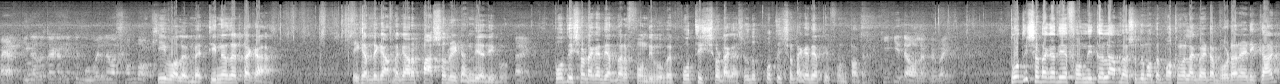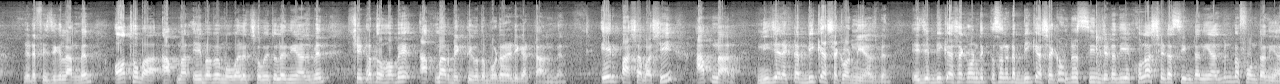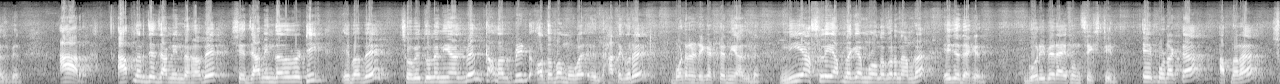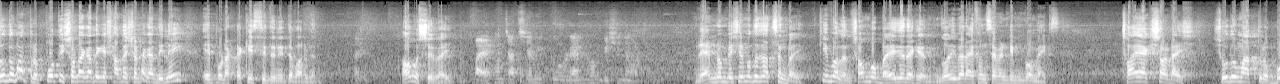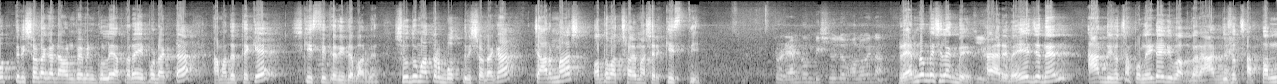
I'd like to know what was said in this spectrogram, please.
ভাইয়া তিন হাজার টাকা দিয়ে কি মোবাইল নেওয়া সম্ভব? কি বলেন ভাই তিন হাজার টাকা? এখান থেকে আপনাকে আরও পাঁচশো রিটার্ন দিয়ে দিব। পঁচিশশো টাকা দিয়ে আপনার ফোন দিব ভাই পঁচিশশো টাকা শুধু পঁচিশশো টাকা দিয়ে আপনি ফোন পাবেন। কি কি দেওয়া লাগবে ভাই? পঁচিশশো টাকা দিয়ে ফোন নিতে হলে আপনার শুধুমাত্র প্রথমে লাগবে একটা ভোটার আইডি কার্ড যেটা ফিজিক্যাল আনবেন অথবা আপনার এইভাবে মোবাইলের ছবি তুলে নিয়ে আসবেন সেটা তো হবে আপনার ব্যক্তিগত ভোটার আইডি কার্ডটা আনবেন। এর পাশাপাশি আপনার নিজের একটা বিকাশ অ্যাকাউন্ট নিয়ে আসবেন। এই যে বিকাশ অ্যাকাউন্ট দেখতেছেন একটা বিকাশ অ্যাকাউন্টের সিম যেটা দিয়ে খোলা সেটা সিমটা নিয়ে আসবেন বা ফোনটা নিয়ে আসবেন। আর আপনার যে জামিনদার হবে সে জামিনদারেরও ঠিক এভাবে ছবি তুলে নিয়ে আসবেন কালার প্রিন্ট অথবা মোবাইল হাতে করে ভোটার আইডি কার্ডটা নিয়ে আসবেন। নিয়ে আসলেই আপনাকে মনে করেন আমরা এই যে দেখেন গরিবের আইফোন সিক্সটিন এই প্রোডাক্টটা আপনারা শুধুমাত্র পঁচিশশো টাকা থেকে সাতাশশো টাকা দিলেই এই প্রোডাক্টটা কিস্তিতে নিতে পারবেন। অবশ্যই ভাই। ভাই এখন চাচ্ছি আমি একটু র্যাম রোম বেশি নেওয়ার জন্য। র্যাম রোম বেশির মতো যাচ্ছেন ভাই। কি বলেন? সম্ভব ভাই এই যে দেখেন গরিবের আইফোন সেভেন্টিন প্রো ম্যাক্স ছয় একশো আঠাইশ। শুধুমাত্র বত্রিশশো টাকা ডাউন পেমেন্ট করলে আপনারা এই প্রোডাক্টটা আমাদের থেকে কিস্তিতে দিতে পারবেন। শুধুমাত্র বত্রিশশো টাকা চার মাস অথবা ছয় মাসের কিস্তি। র্যাম রোম বেশি হলে না? র্যাম রোম বেশি লাগবে? হ্যাঁ রে ভাই এই যে নেন আট দুশো ছাপ্পান্ন এটাই দিব আপনার আট দুশো ছাপ্পান্ন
